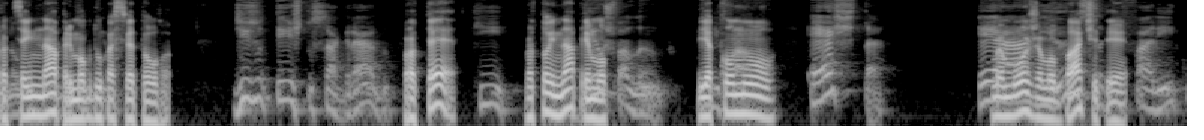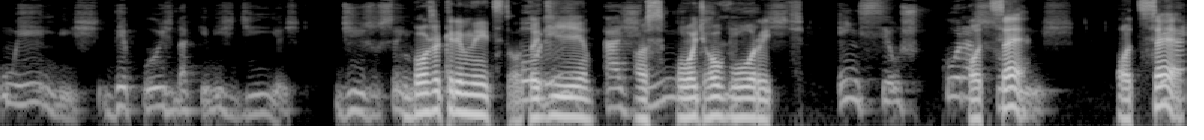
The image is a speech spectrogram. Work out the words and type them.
Про цей напрямок Духа Святого, про те, про той напрямок, в якому ми можемо бачити. Боже керівництво. Тоді Господь говорить, Оце, оце,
